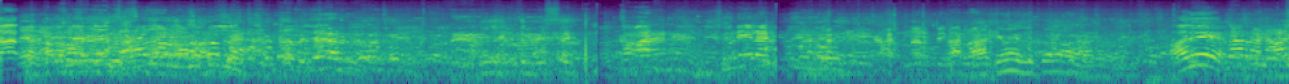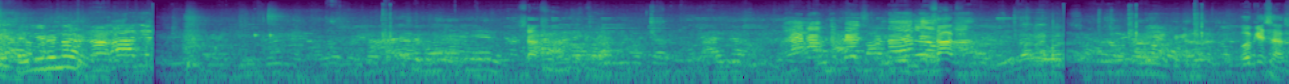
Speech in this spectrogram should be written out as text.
sir. Sir. Sir. Okay sir.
